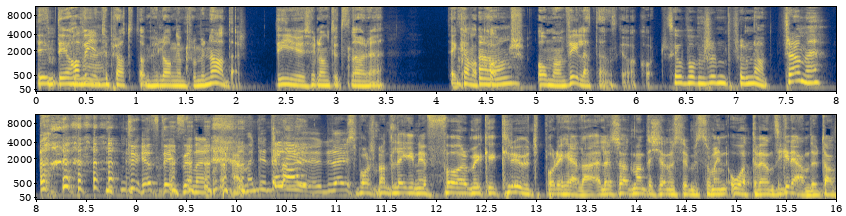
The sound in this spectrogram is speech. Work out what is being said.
Det, det har vi ju nej. inte pratat om hur lång en promenad är. Det är ju hur långt ett snöre, den kan vara Ja. kort om man vill att den ska vara kort. Ska vi på en promenad? Framme! Tre steg senare. Ja, men det, där är ju, det där är ju smart så man inte lägger ner för mycket krut på det hela. Eller så att man inte känner sig som en återvändsgränd. Utan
